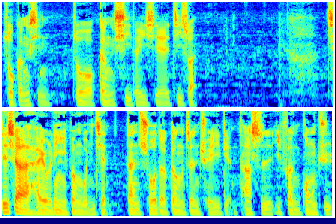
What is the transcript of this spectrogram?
做更新，做更细的一些计算。接下来还有另一份文件，但说的更正确一点，它是一份工具。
